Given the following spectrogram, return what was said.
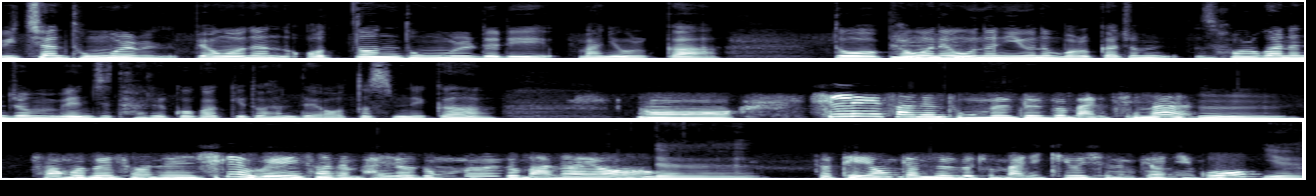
위치한 동물병원은 어떤 동물들이 많이 올까? 또 병원에 음. 오는 이유는 뭘까? 좀 서울과는 좀 왠지 다를 것 같기도 한데 어떻습니까? 어, 실내에 사는 동물들도 많지만 음, 정읍에서는 실외에 사는 반려동물도 많아요. 네, 그래서 대형견들도 좀 많이 키우시는 편이고 예,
